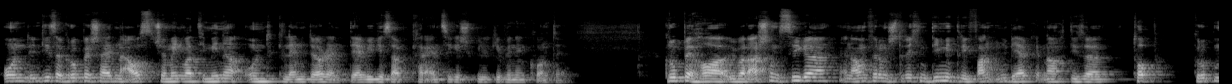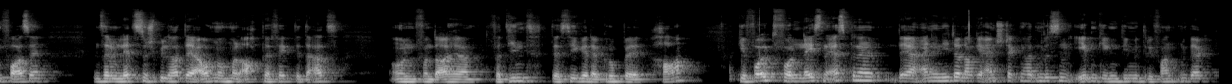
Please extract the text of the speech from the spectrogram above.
und in dieser Gruppe scheiden aus Jermaine Vatimina und Glenn Durant, der wie gesagt kein einziges Spiel gewinnen konnte. Gruppe H, Überraschungssieger in Anführungsstrichen Dimitri Vandenberg nach dieser Top-Gruppenphase. In seinem letzten Spiel hatte er auch nochmal acht perfekte Darts und von daher verdient der Sieger der Gruppe H. Gefolgt von Nathan Aspinall, der eine Niederlage einstecken hat müssen, eben gegen Dimitri Vandenberg.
